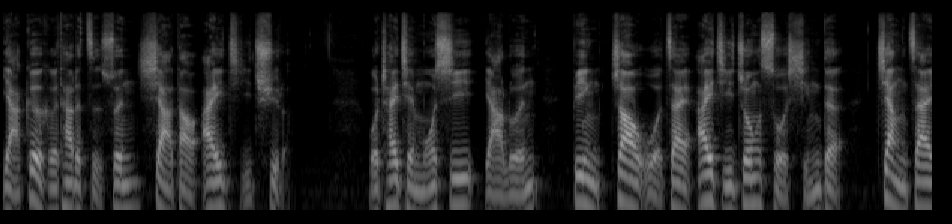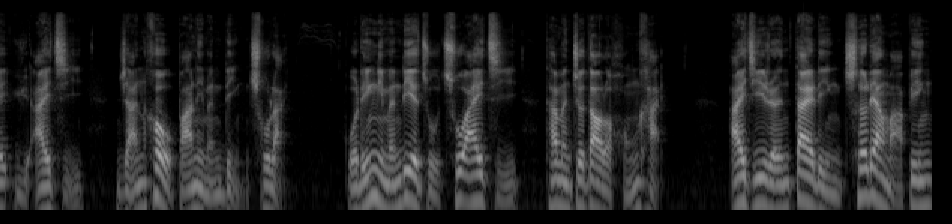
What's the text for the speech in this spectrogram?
雅各和他的子孙下到埃及去了。我差遣摩西、亚伦。并照我在埃及中所行的降灾与埃及，然后把你们领出来。我领你们列祖出埃及，他们就到了红海。埃及人带领车辆马兵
